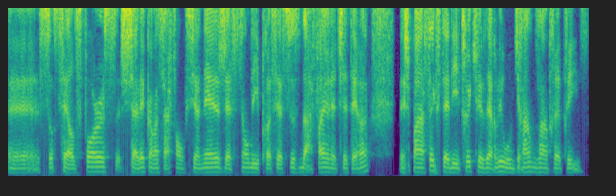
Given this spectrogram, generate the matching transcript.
euh, sur Salesforce. Je savais comment ça fonctionnait, gestion des processus d'affaires, etc. Mais je pensais que c'était des trucs réservés aux grandes entreprises.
